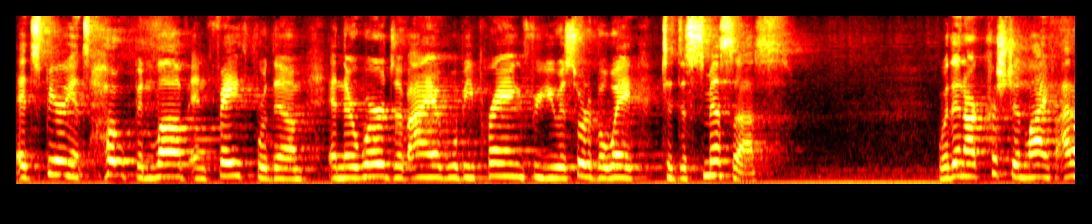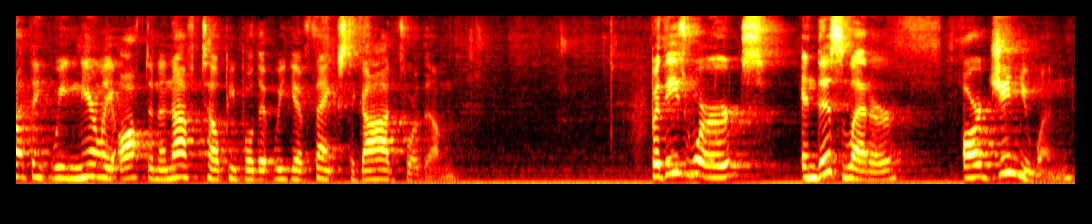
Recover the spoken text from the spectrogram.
experience hope and love and faith for them. And their words of, I will be praying for you, is sort of a way to dismiss us. Within our Christian life, I don't think we nearly often enough tell people that we give thanks to God for them. But these words in this letter are genuine.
